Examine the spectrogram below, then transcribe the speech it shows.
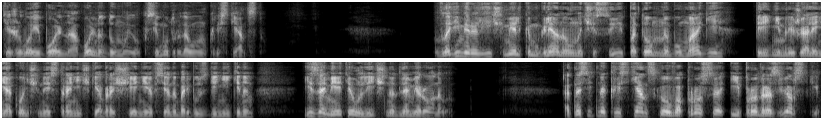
тяжело и больно, а больно, думаю, всему трудовому крестьянству. Владимир Ильич мельком глянул на часы, потом на бумаги, перед ним лежали неоконченные странички обращения «Все на борьбу с Деникиным», и заметил лично для Миронова. Относительно крестьянского вопроса и продразверстки,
